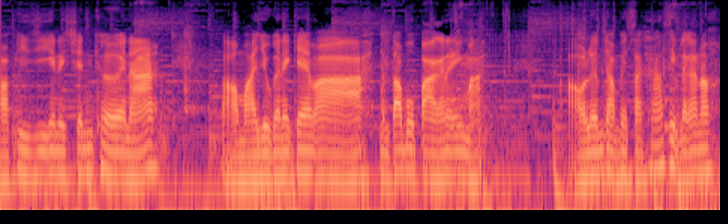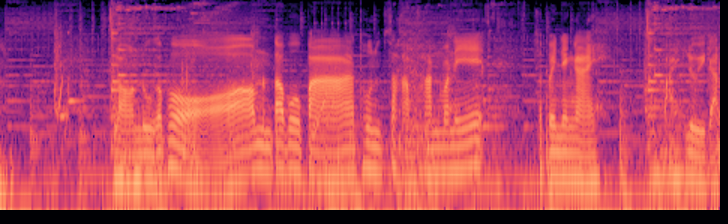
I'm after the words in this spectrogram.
ลับพีจีกันอีกเช่นเคยนะ เรามาอยู่กันในเกมอ่าน้ำตาปูปลากันนั่นเองมา เอาเริ่มจากเป็นสัก 50 แล้วกันเนาะ ลองดูครับผมน้ำตาปูปลาทุน3,000วันนี้ จะเป็นยังไง ไปลุยกัน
